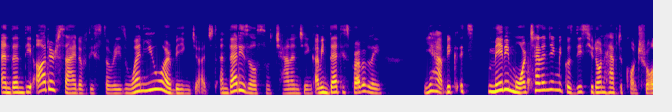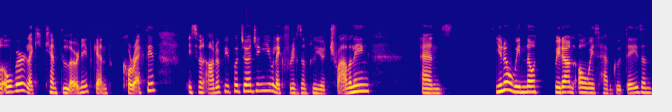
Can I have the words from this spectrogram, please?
And then the other side of this story is when you are being judged. And that is also challenging. I mean, that is probably, yeah, because it's maybe more challenging because this you don't have the control over. Like you can't learn it, can't correct it. It's when other people judging you. Like, for example, you're traveling and, you know, we not, we don't always have good days and,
